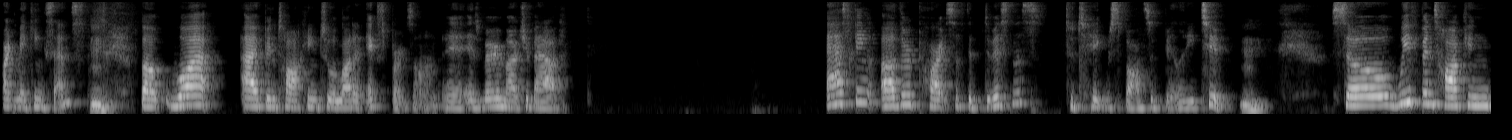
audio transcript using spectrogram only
aren't making sense. Mm. But what I've been talking to a lot of experts on is very much about asking other parts of the business to take responsibility too. Mm. So we've been talking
